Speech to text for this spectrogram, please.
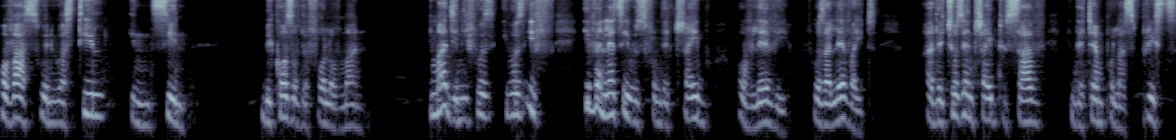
of us when we were still in sin because of the fall of man. Imagine if it was, it was if even let's say it was from the tribe of Levi, was a Levite, uh, the chosen tribe to serve in the temple as priests.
